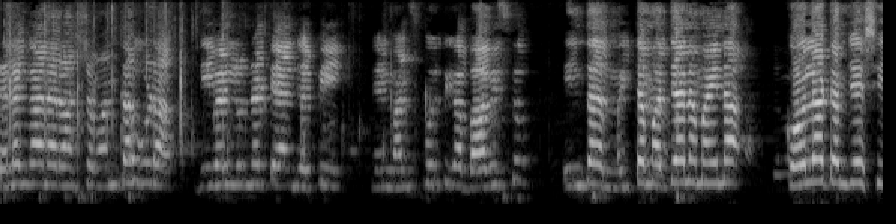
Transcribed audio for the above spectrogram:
తెలంగాణ రాష్ట్రం అంతా కూడా దీవెనలు ఉన్నట్టే అని చెప్పి నేను మనస్ఫూర్తిగా భావిస్తూ ఇంత మిట్ట మధ్యాహ్నం అయినా కోలాటం చేసి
